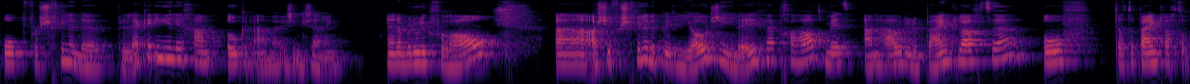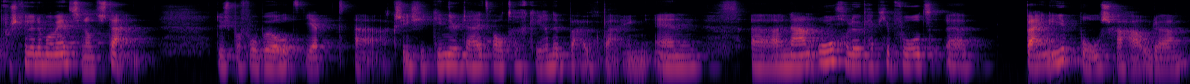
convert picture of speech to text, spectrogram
op verschillende plekken in je lichaam ook een aanwijzing zijn. En dan bedoel ik vooral uh, als je verschillende periodes in je leven hebt gehad met aanhoudende pijnklachten of dat de pijnklachten op verschillende momenten zijn ontstaan. Dus bijvoorbeeld, je hebt uh, sinds je kindertijd al terugkerende buikpijn. En na een ongeluk heb je bijvoorbeeld pijn in je pols gehouden.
